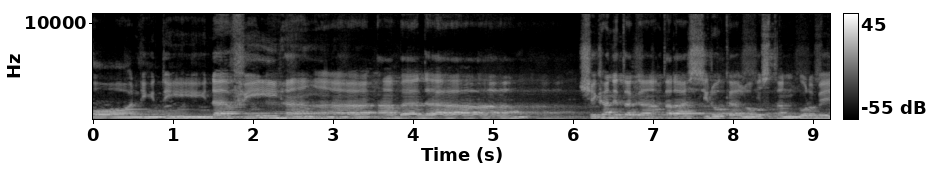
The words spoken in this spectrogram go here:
খালিদিনা ফিহা আবাদা সেখানে তাকা, তারা চিরকাল অবস্থান করবে।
